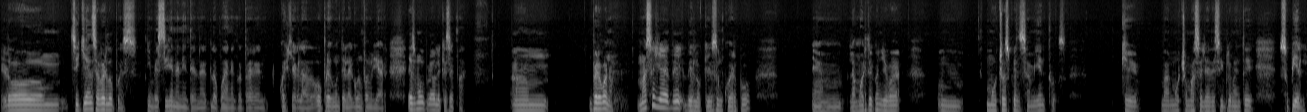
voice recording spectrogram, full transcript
Pero mm, si quieren saberlo, pues investiguen en internet, lo pueden encontrar en cualquier lado o pregúntenle a algún familiar. Es muy probable que sepa. Am, pero bueno, más allá de, de lo que es un cuerpo, em, la muerte conlleva mm, muchos pensamientos que van mucho más allá de simplemente su piel,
